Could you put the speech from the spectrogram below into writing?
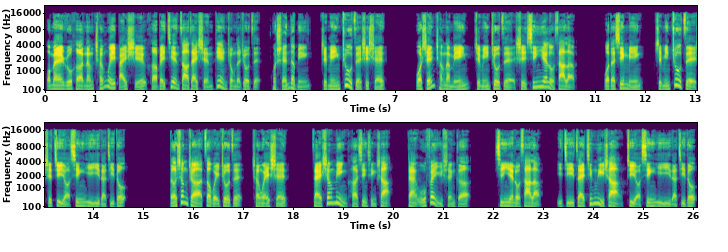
我们如何能成为白石和被建造在神殿中的柱子？我神的名指明柱子是神，我神城的名指明柱子是新耶路撒冷，我的新名指明柱子是具有新意义的基督。得胜者作为柱子，成为神，在生命和性情上，但无分于神格。新耶路撒冷以及在经历上具有新意义的基督，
